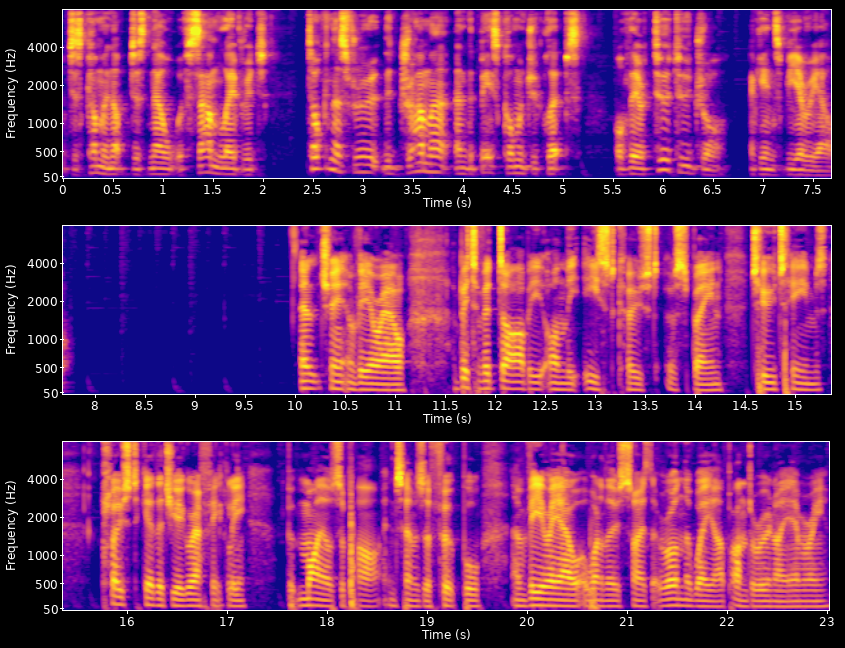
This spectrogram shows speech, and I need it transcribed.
which is coming up just now with Sam Leveridge talking us through the drama and the best commentary clips of their 2 2 draw against Villarreal. Elche and Villarreal, a bit of a derby on the east coast of Spain. Two teams close together geographically, but miles apart in terms of football. And Villarreal are one of those sides that are on the way up under Unai Emery,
